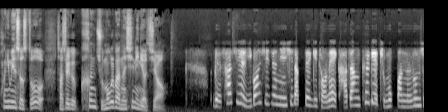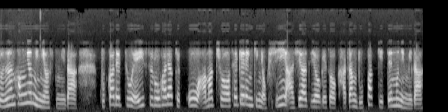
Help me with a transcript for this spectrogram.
황유민 선수도 사실 그 큰 주목을 받는 신인이었죠. 네, 사실 이번 시즌이 시작되기 전에 가장 크게 주목받는 선수는 황유민이었습니다. 국가대표 에이스로 활약했고 아마추어 세계 랭킹 역시 아시아 지역에서 가장 높았기 때문입니다.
